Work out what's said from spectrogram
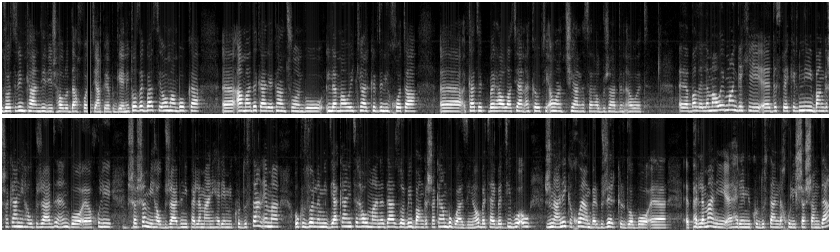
زۆرترین کاندیدیش هەوڵت داخۆتیان پێ بگەێنی تۆزێک باسی ئەومان بۆ بکە ئامادەکاریەکان چۆن بوو لە ماوەی کارکردنی خۆتا کاتێک بەرهاوڵاتیان ئەکەوتی ئەوان چیان لەسەر هەڵبژاردن ئەوت بەڵێ لە ماوەی مانگێکی دەستپێکردنی بانگەشەکانی هەڵبژاردن بۆ خولی شەشەمی هەڵبژاردننی پەرلەمانی هەرێمی کوردستان ئێمە وەکو زۆر لە میدیاکانی تر هەوڵمانەدا زۆربەی بانگەشەکان بگوازینەوە بە تایبەتی بۆ ئەو ژنانەی کە خۆیان بربژێر کردووە بۆ پەرلەمانی هەرێمی کوردستان لە خولی شەشەمدا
